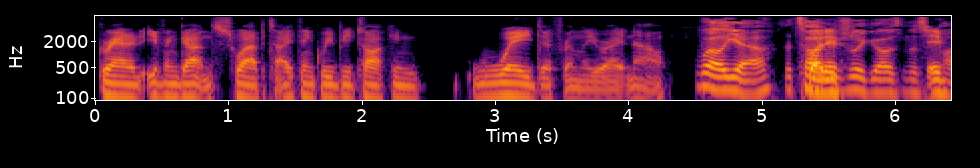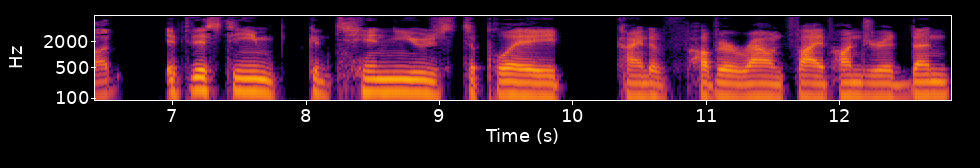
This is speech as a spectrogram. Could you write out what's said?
granted even gotten swept, I think we'd be talking way differently right now. Well, yeah, that's how But it if- usually goes in this if- pod. If this team continues to play kind of hover around 500, then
